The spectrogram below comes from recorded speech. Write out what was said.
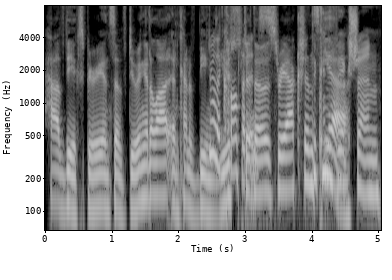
have the experience of doing it a lot and kind of being used to those reactions The yeah. conviction.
